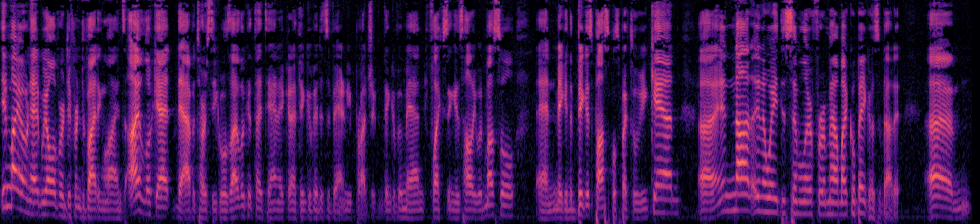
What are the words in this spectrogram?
in my own head, we all have our different dividing lines. I look at the Avatar sequels, I look at Titanic, and I think of it as a vanity project. I think of a man flexing his Hollywood muscle and making the biggest possible spectacle he can, uh, and not in a way dissimilar from how Michael Bay goes about it. Um,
